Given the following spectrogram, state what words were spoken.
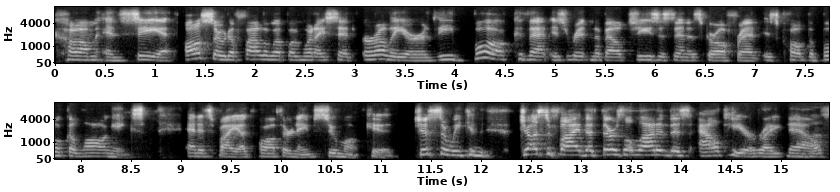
come and see it. Also, to follow up on what I said earlier, the book that is written about Jesus and his girlfriend is called The Book of Longings. And it's by an author named Sue Monk Kidd just so we can justify that there's a lot of this out here right now. Uh-huh.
